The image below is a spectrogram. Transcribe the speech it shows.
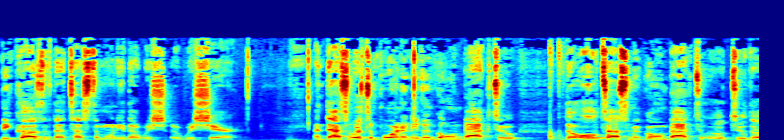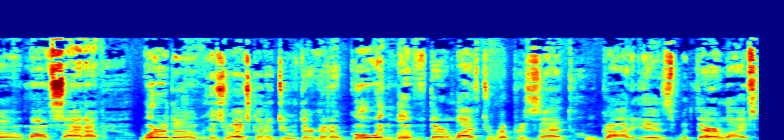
because of that testimony that we sh- we share. And that's what's important. And even going back to the Old Testament, going back to, to the Mount Sinai, what are the Israelites going to do? They're going to go and live their life to represent who God is with their lives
